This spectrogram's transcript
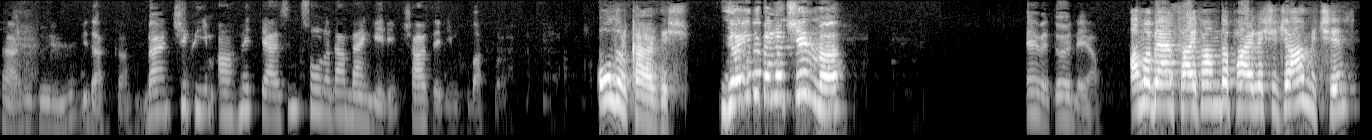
Ferdi duymuyor. Bir dakika. Ben çıkayım Ahmet gelsin sonradan ben geleyim. Şarj edeyim kulaklığı. Olur kardeş. Yayını ben açayım mı? Evet öyle yap. Ama ben sayfamda paylaşacağım için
